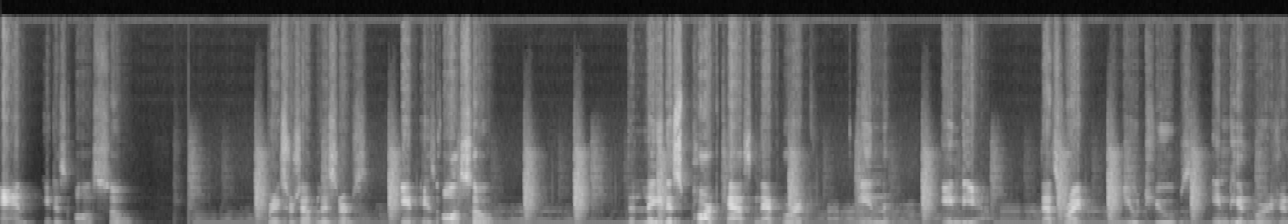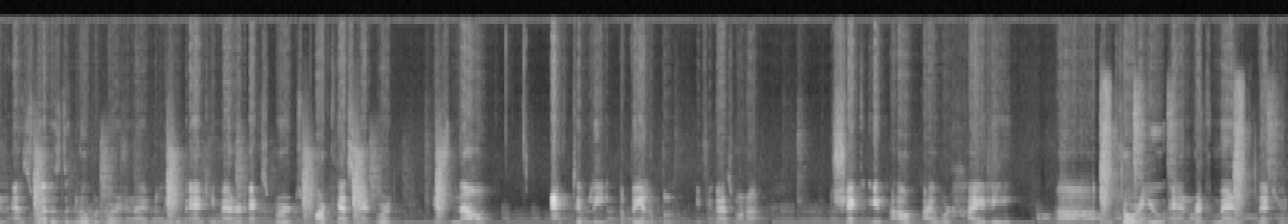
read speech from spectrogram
and it is also brace yourself, listeners. It is also the latest podcast network in India. That's right, on YouTube's Indian version as well as the global version, I believe, Antimatter Experts Podcast Network is now actively available. If you guys want to check it out, I would highly uh, implore you and recommend that you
